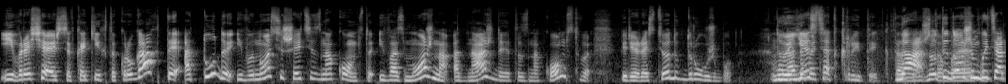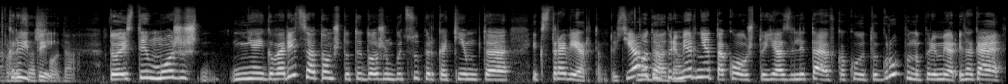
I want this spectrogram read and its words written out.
и вращаешься в каких-то кругах, ты оттуда и выносишь эти знакомства. И, возможно, однажды это знакомство перерастет в дружбу. Но, Но надо если- быть открытый к тому, Да, но ты должен это быть открытый. да. То есть ты можешь не говориться о том, что ты должен быть супер каким-то экстравертом. То есть я Ну вот, да, например, нет такого, что я залетаю в какую-то группу, например, и такая,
